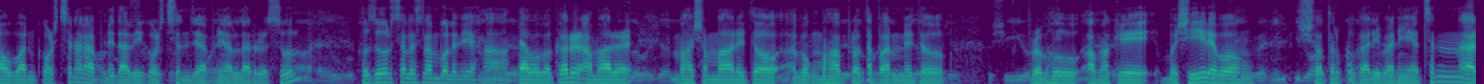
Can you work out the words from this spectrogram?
আহ্বান করছেন আর আপনি দাবি করছেন যে আপনি আল্লাহর রসুল। হুজুর সাল্লাহাম বলেন যে হ্যাঁ আবু বকর আমার মহাসম্মানিত এবং মহাপ্রতাপান্বিত প্রভু আমাকে বশির এবং সতর্ককারী বানিয়েছেন আর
